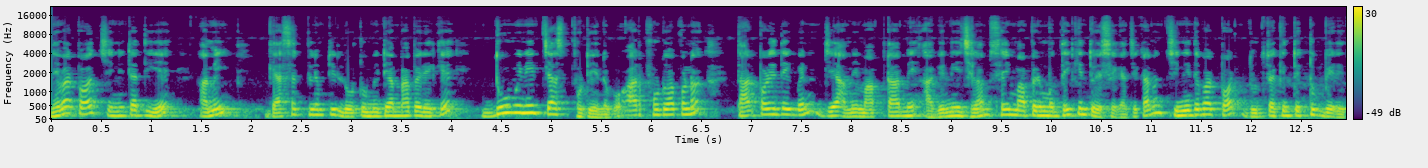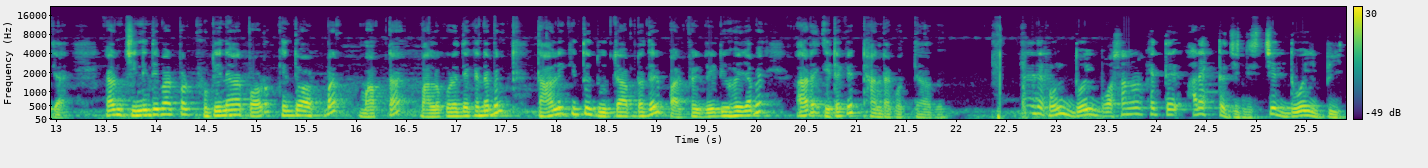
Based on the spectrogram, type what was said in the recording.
নেবার পর চিনিটা দিয়ে আমি গ্যাসের ফ্লেমটি লো টু মিডিয়ামভাবে রেখে দু মিনিট জাস্ট ফুটিয়ে নেব। আর ফুটবো না। তারপরে দেখবেন যে আমি মাপটা আমি আগে নিয়েছিলাম, সেই মাপের মধ্যেই কিন্তু এসে গেছে। কারণ চিনি দেওয়ার পর দুধটা কিন্তু একটু বেড়ে যায়। কারণ চিনি দেওয়ার পর, ফুটিয়ে নেওয়ার পর কিন্তু একবার মাপটা ভালো করে দেখে নেবেন, তাহলে কিন্তু দুধটা আপনাদের পারফেক্ট রেডি হয়ে যাবে। আর এটাকে ঠান্ডা করতে হবে। দেখুন, দই বসানোর ক্ষেত্রে আরেকটা জিনিস, যে দই বীজ।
